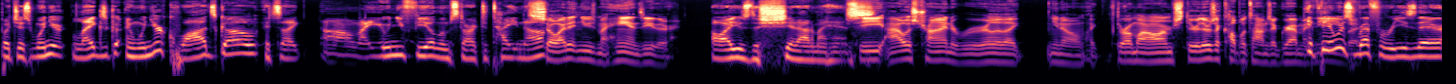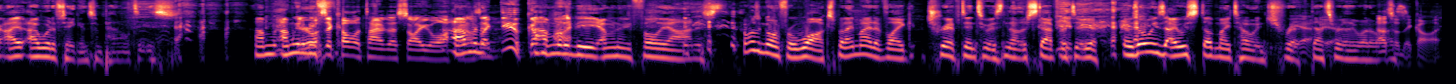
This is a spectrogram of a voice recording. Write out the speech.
but just when your legs go and when your quads go, it's like oh my! When you feel them start to tighten up. so I didn't use my hands either. oh, I used the shit out of my hands. See, I was trying to really like, you know, like throw my arms through. There's a couple times I grabbed my if knee. there was referees there, I, I would have taken some penalties. I'm, I'm gonna there be was a couple of times I saw you walking. I'm I was like, dude, come I'm on. gonna be I'm gonna be fully honest. I wasn't going for walks, but I might have like tripped into another step or two. Yeah. It was always I always stubbed my toe and tripped. Yeah, That's yeah. really what it That's was. That's what they call it.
